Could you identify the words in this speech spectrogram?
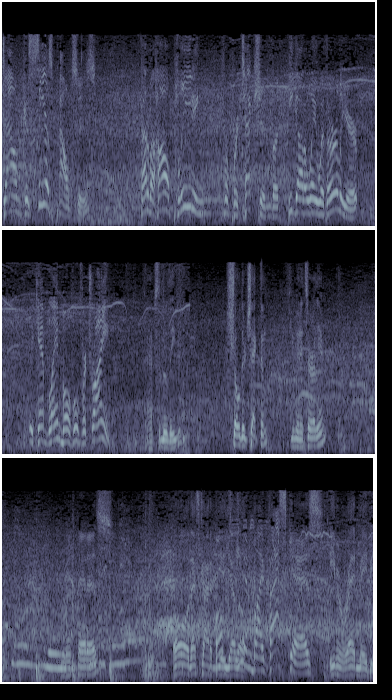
down, Casillas pounces. Kind of a howl pleading for protection, but he got away with earlier. You can't blame Beauvue for trying. Absolutely shoulder checked him a few minutes earlier. Ruben Perez. Oh, that's got to be Bumped a yellow. in by Vasquez. Even red, maybe.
